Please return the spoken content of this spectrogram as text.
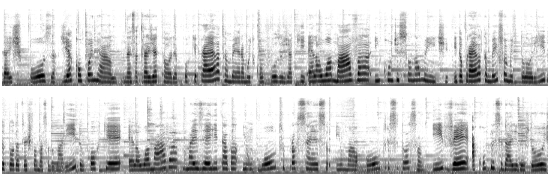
da esposa de acompanhá-lo nessa trajetória, porque para ela também era muito confuso, já que ela o amava incondicionalmente. Então para ela também foi muito dolorido toda transformação do marido porque ela o amava, mas ele estava em um outro processo, em uma outra situação. E ver a cumplicidade dos dois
